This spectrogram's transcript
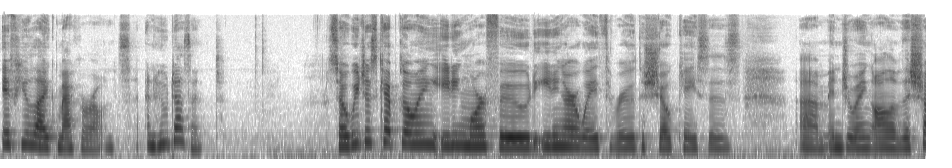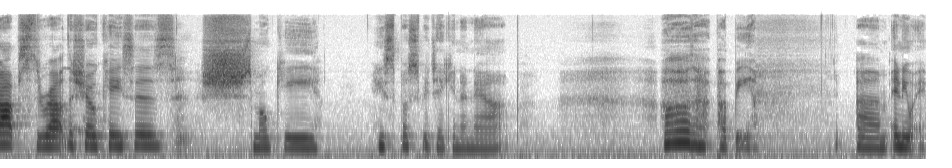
If you like macarons, and who doesn't? So we just kept going, eating more food, eating our way through the showcases, um, enjoying all of the shops throughout the showcases. Shh, Smokey. He's supposed to be taking a nap. Oh, that puppy. Um, anyway,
